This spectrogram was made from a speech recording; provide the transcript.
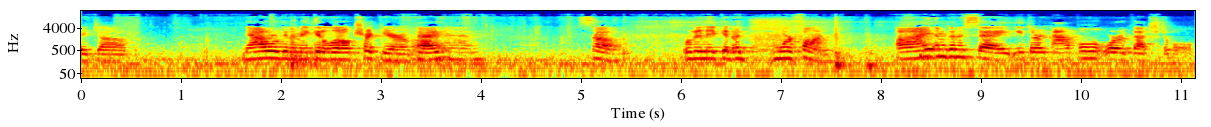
Great job. Now we're gonna make it a little trickier, okay? And So, we're gonna make it a, more fun. I am gonna say either an apple or a vegetable.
